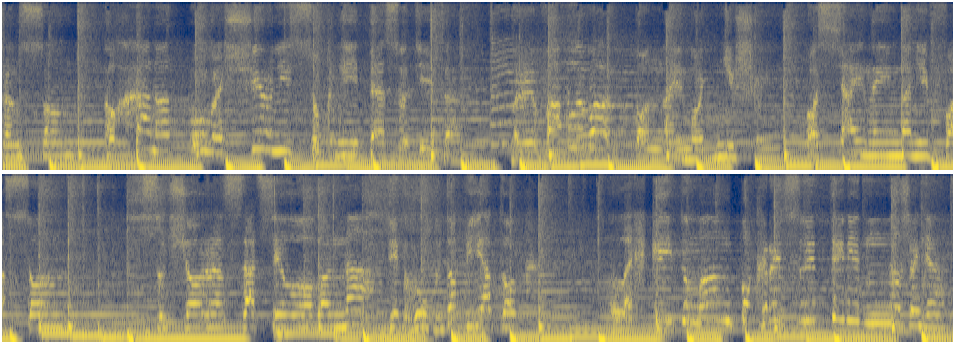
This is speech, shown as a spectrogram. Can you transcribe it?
шансон, кохана у вечірній сукні йде сотіта, приваблива, то наймодніший, осяйний на ній фасон. З учора зацілована від губ до п'яток, легкий туман покрив сліди від ноженят.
